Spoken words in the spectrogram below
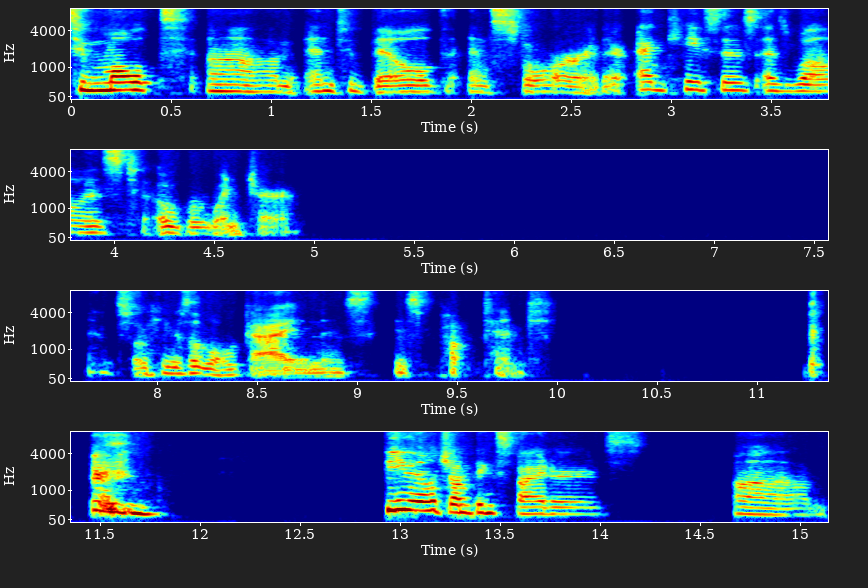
to molt, um, and to build and store their egg cases, as well as to overwinter. And so here's a little guy in his, his pup tent. Female jumping spiders um,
